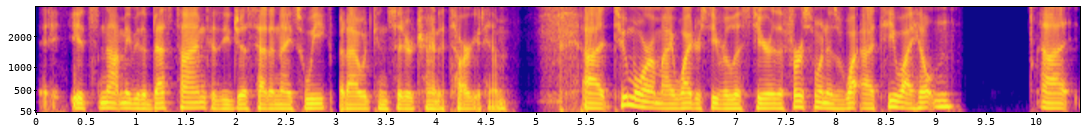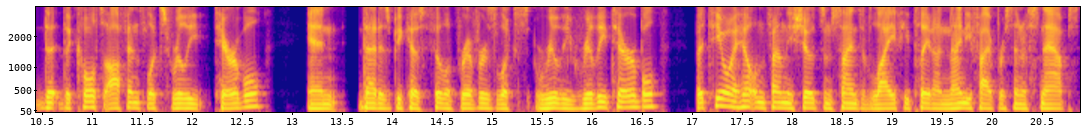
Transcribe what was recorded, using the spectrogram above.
it's not maybe the best time because he just had a nice week, but I would consider trying to target him. Uh, two more on my wide receiver list here. The first one is uh, T.Y. Hilton. Uh, the the Colts offense looks really terrible, and that is because Philip Rivers looks really really terrible. But T.Y. Hilton finally showed some signs of life. He played on 95% of snaps,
